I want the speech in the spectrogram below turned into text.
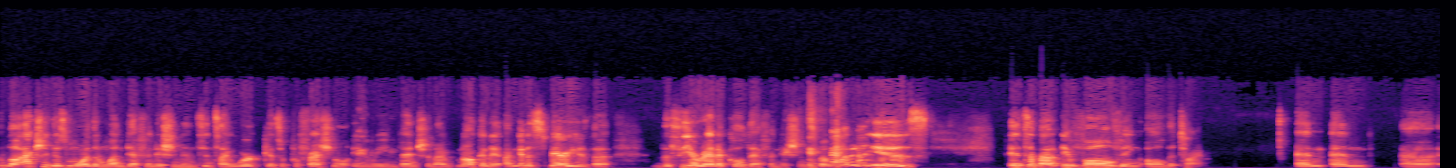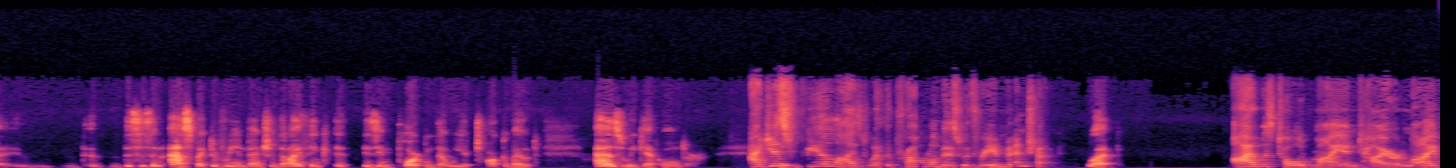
well, actually, there's more than one definition, and since I work as a professional in reinvention, I'm not going to I'm going to spare you the the theoretical definitions. But what it is, it's about evolving all the time, and and uh, this is an aspect of reinvention that I think is important that we talk about as we get older. I just realized what the problem is with reinvention. What? I was told my entire life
